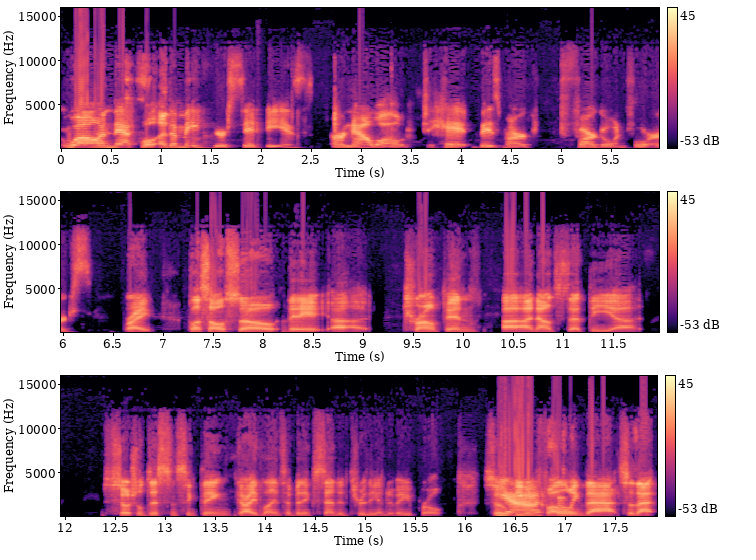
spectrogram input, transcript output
Well, and that's Well, and- the major cities are now all hit Bismarck, Fargo, and Forks. Right. Plus, also they uh, Trump and uh, announced that the uh, social distancing thing guidelines have been extended through the end of April. So Yeah, even following so- that, so that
